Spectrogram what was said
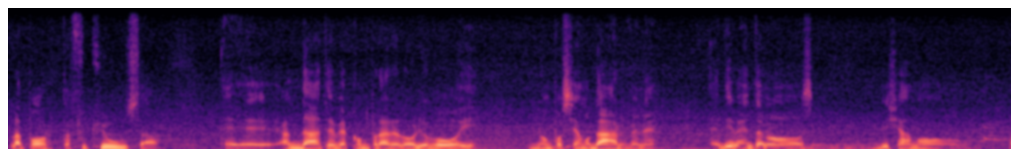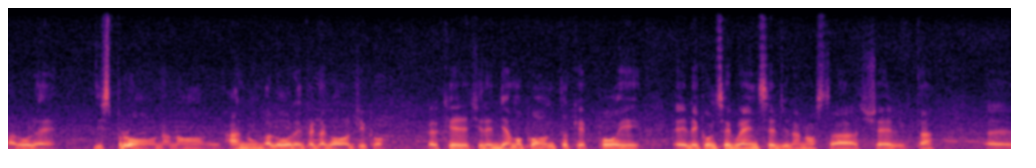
la porta fu chiusa, eh, andatevi a comprare l'olio voi, non possiamo darvene, e diventano, diciamo, parole di sprona, no? hanno un valore pedagogico, perché ci rendiamo conto che poi e le conseguenze una nostra scelta eh,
